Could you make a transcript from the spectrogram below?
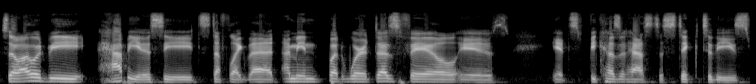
So I would be happy to see stuff like that. I mean, but where it does fail is it's because it has to stick to these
